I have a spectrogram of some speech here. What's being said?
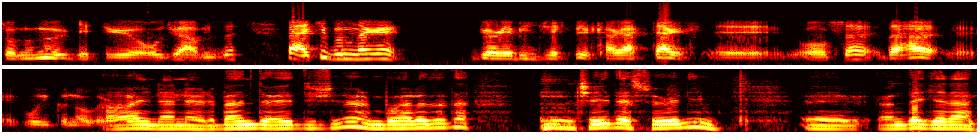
sonunu getiriyor olacağımızı belki bunları görebilecek bir karakter e, olsa daha e, uygun olur. Aynen öyle. Ben de öyle düşünüyorum. Bu arada da şeyi de söyleyeyim. E, önde gelen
